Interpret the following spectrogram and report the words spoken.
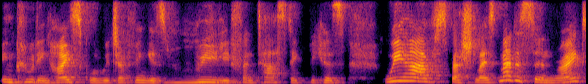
including high school, which I think is really fantastic because we have specialized medicine, right?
